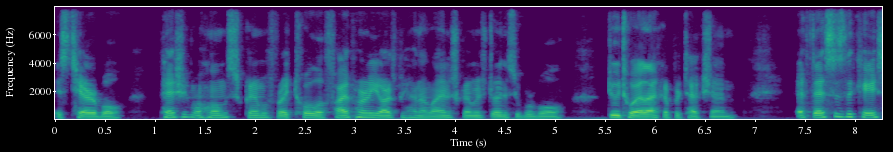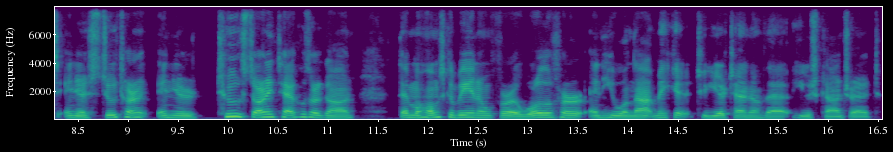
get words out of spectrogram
is terrible. Patrick Mahomes scrambled for a total of 500 yards behind the line of scrimmage during the Super Bowl due to a lack of protection. If this is the case and your two, tar- and your two starting tackles are gone, then Mahomes could be in for a world of hurt and he will not make it to year 10 of that huge contract.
